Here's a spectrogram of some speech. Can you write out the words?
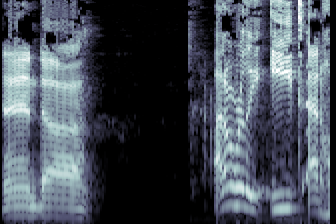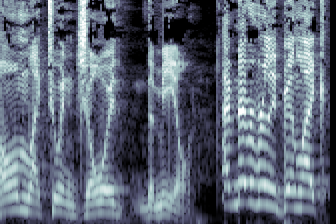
and uh, I don't really eat at home like to enjoy the meal. I've never really been like,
